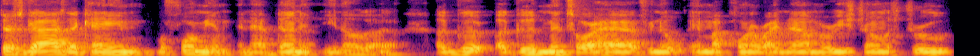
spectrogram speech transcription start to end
there's guys that came before me and, and have done it. You know, uh, a good a good mentor I have you know in my corner right now, Maurice Jones-Drew.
